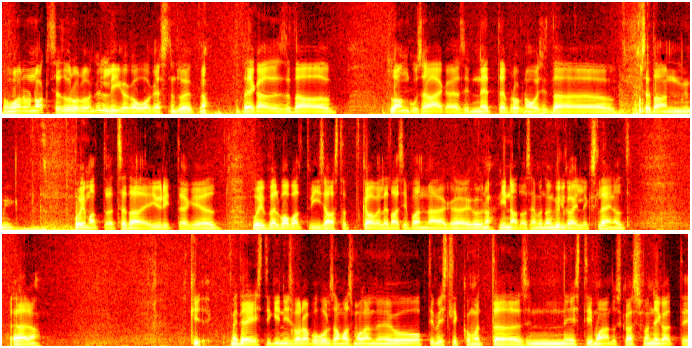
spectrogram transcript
no ma arvan, aktsiaturul on küll liiga kaua kestnud või noh, ega seda languse aega siin ette prognoosida, seda on võimatu, et seda ei üritagi. võib veel vabalt viis aastat ka veel edasi panna, aga noh, hinnatasemed on küll kalliks läinud. Noh. Ma ei tea, Eesti kinnisvara puhul samas ma olen ju optimistlikum, et äh, siin Eesti majanduskasv on igati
